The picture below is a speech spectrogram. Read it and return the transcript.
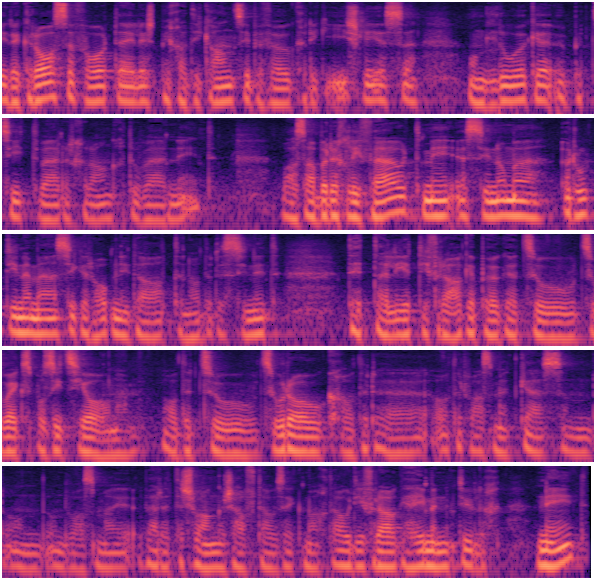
Der grosse Vorteil ist, man kann die ganze Bevölkerung einschließen und schauen über die Zeit, wer erkrankt und wer nicht. Was aber ein bisschen fehlt, es sind nur routinemässig erhobene Daten. Oder? Das sind nicht detaillierte Fragebögen zu, zu Expositionen oder zu, zu Rauch oder, äh, oder was man gegessen und, und, und was man während der Schwangerschaft alles gemacht hat. All diese Fragen haben wir natürlich nicht.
